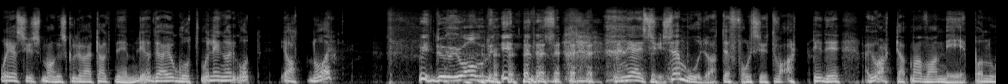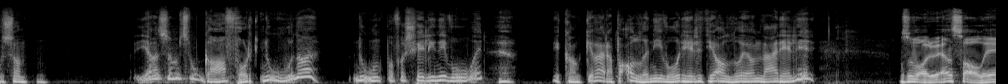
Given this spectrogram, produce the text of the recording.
og jeg syns mange skulle være takknemlige, og det har jo gått, hvor lenge har det gått? I 18 år? Vi dør jo aldri! Men jeg syns det er moro at det folk syns det var artig. Det er jo artig at man var med på noe som ja, som, som ga folk noe, da. Noen på forskjellige nivåer. Vi kan ikke være på alle nivåer hele tida, alle og enhver heller. Og så var det jo en salig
